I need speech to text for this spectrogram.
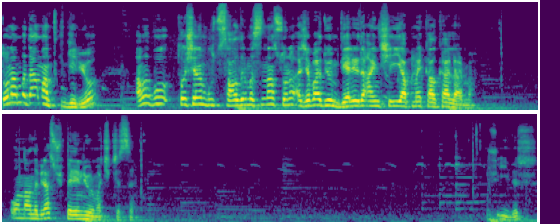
Donanma daha mantıklı geliyor. Ama bu Tosha'nın bu saldırmasından sonra acaba diyorum diğerleri de aynı şeyi yapmaya kalkarlar mı? Ondan da biraz şüpheleniyorum açıkçası. Şu iyidir.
